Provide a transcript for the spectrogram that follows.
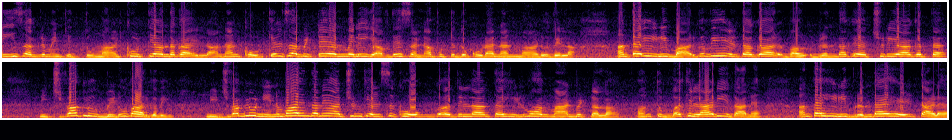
ಲೀಸ್ ಅಗ್ರಿಮೆಂಟ್ ಇತ್ತು, ಮಾಡಿಕೊಡ್ತೀಯ ಅಂದಾಗ ಇಲ್ಲ. ನಾನು ಕೋರ್ಟ್ ಕೆಲಸ ಬಿಟ್ಟೆ ಅಂದಮೇಲೆ ಯಾವುದೇ ಸಣ್ಣ ಪುಟ್ಟದ್ದು ಕೂಡ ನಾನು ಮಾಡೋದಿಲ್ಲ ಅಂತ ಹೇಳಿ ಭಾರ್ಗವಿ ಹೇಳಿದಾಗ ಬೃಂದಾಗೆ ಅಚ್ಚುರಿ ಆಗತ್ತೆ. ನಿಜವಾಗ್ಲೂ ಬಿಡು ಭಾರ್ಗವಿ, ನಿಜವಾಗ್ಲೂ ನಿನ್ನ ಬಾಯಿಂದನೇ ಅರ್ಜುನ್ ಕೆಲ್ಸಕ್ಕೆ ಹೋಗೋದಿಲ್ಲ ಅಂತ ಹೇಳು, ಹಾಗೆ ಮಾಡಿಬಿಟ್ಟಲ್ಲ ಅವ್ನು ತುಂಬ ಕಿಲಾಡಿ ಇದ್ದಾನೆ ಅಂತ ಹೇಳಿ ಬೃಂದ ಹೇಳ್ತಾಳೆ.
